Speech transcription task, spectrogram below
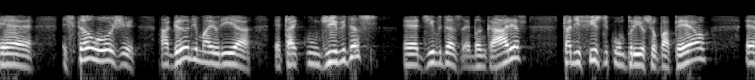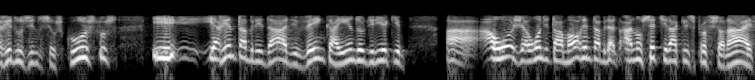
é, estão hoje, a grande maioria está é, com dívidas, é, dívidas é, bancárias, está difícil de cumprir o seu papel, é, reduzindo seus custos, e, e, a rentabilidade vem caindo, eu diria que a, a hoje, onde está a maior rentabilidade, a não ser tirar aqueles profissionais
